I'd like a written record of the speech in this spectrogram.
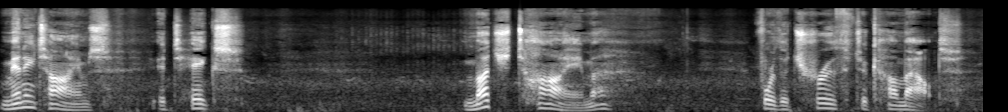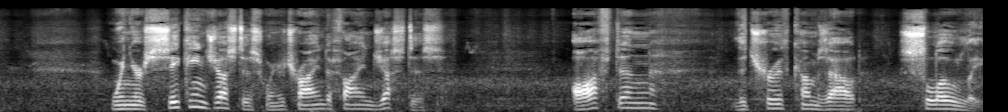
many times it takes much time for the truth to come out. When you're seeking justice, when you're trying to find justice, often the truth comes out slowly,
